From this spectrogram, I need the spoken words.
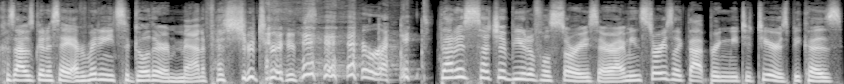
Because I was going to say, everybody needs to go there and manifest your dreams. right. That is such a beautiful story, Sarah. I mean, stories like that bring me to tears because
